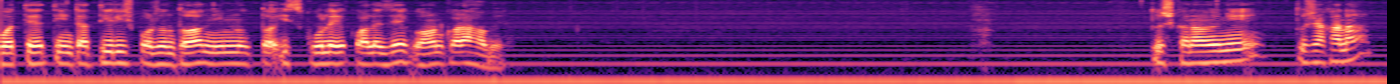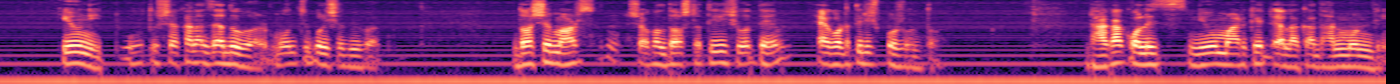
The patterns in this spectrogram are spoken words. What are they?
হতে তিনটা তিরিশ পর্যন্ত নিম্নোক্ত স্কুলে, কলেজে গ্রহণ করা হবে। তুষখানা ইউনি তুষাখানা ইউনিট ও তুষাখানা জাদুঘর, মন্ত্রী পরিষদ বিভাগ। দশই মার্চ সকাল দশটা তিরিশ হতে এগারোটা তিরিশ পর্যন্ত। ঢাকা কলেজ নিউ মার্কেট এলাকা, Dhanmondi.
